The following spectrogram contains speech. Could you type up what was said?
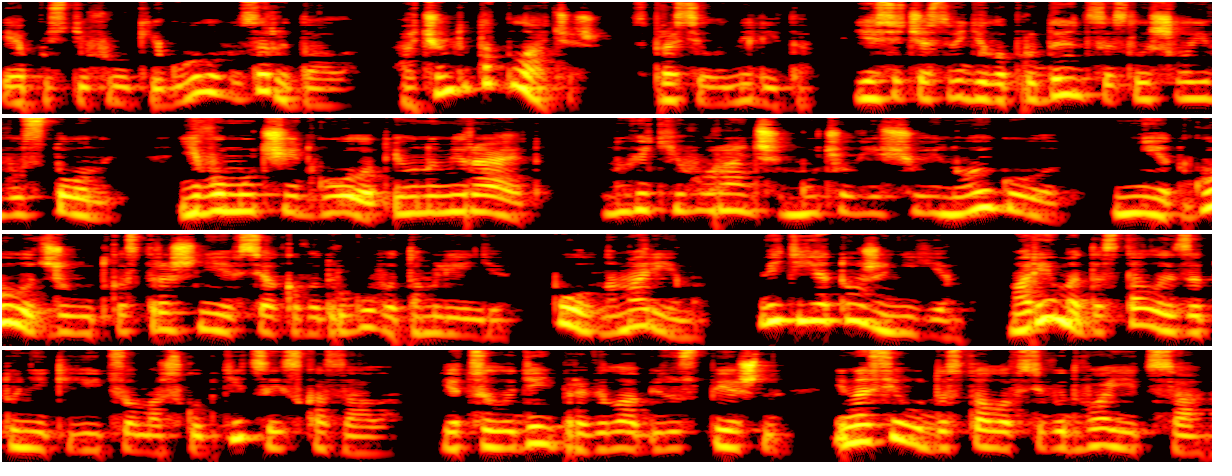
и, опустив руки и голову, зарыдала. «О чем ты так плачешь?» – спросила Мелита. «Я сейчас видела Пруденция, слышала его стоны. Его мучает голод, и он умирает. Но ведь его раньше мучил еще иной голод. Нет, голод желудка страшнее всякого другого томления. Полно, Марема. Ведь я тоже не ем. Марима достала из-за туники яйцо морской птицы и сказала. Я целый день провела безуспешно и на силу достала всего два яйца.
